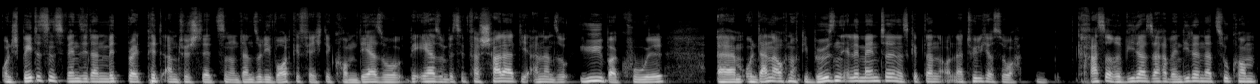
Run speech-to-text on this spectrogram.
Und spätestens, wenn sie dann mit Brad Pitt am Tisch sitzen und dann so die Wortgefechte kommen, der so, der eher so ein bisschen verschallert, die anderen so übercool. Ähm, und dann auch noch die bösen Elemente. Es gibt dann natürlich auch so krassere Widersacher, wenn die dann dazukommen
